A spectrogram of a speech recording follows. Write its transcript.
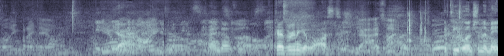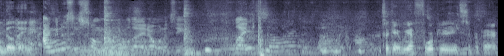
Willing, but I do. You know Yeah. where we're going? No. Kind of, no. Guys, we're gonna get lost. Yeah, it's fine. To eat lunch in the main building. I'm gonna see so many people that I don't want to see. Like, It's okay, we have four periods to prepare.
